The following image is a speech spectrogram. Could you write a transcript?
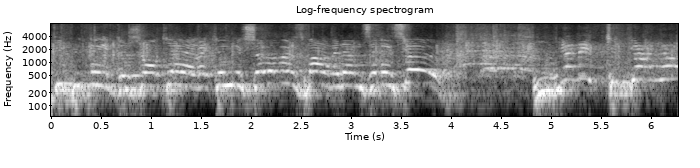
député de Jonquière, accueilli chaleureusement, mesdames et messieurs, Yannick Gagnon!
